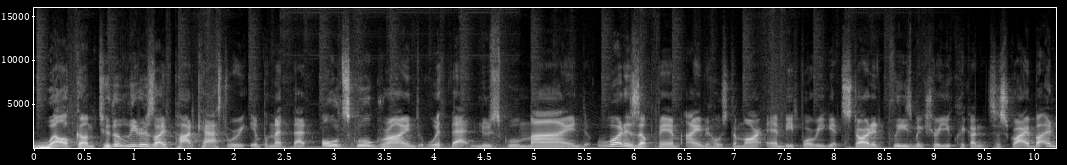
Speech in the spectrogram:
Welcome to the Leaders Life podcast, where we implement that old school grind with that new school mind. What is up, fam? I am your host, Amar. And before we get started, please make sure you click on the subscribe button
